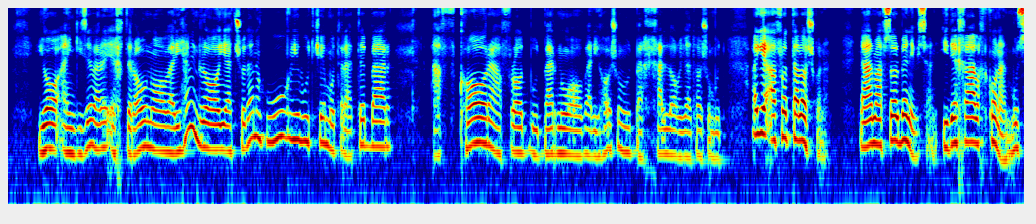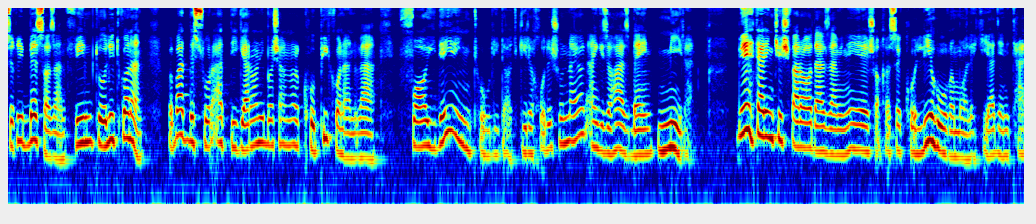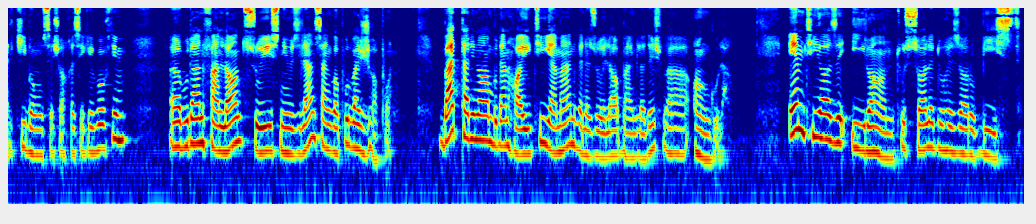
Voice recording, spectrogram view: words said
یا انگیزه برای اختراع و نوآوری. همین رعایت شدن حقوقی بود که مترتب بر افکار افراد بود بر نوآوری هاشون بود بر خلاقیت هاشون بود. اگه افراد تلاش کنن نرم افزار بنویسن ایده خلق کنن موسیقی بسازن فیلم تولید کنن و بعد به سرعت دیگرانی باشن اونا رو کپی کنن و فایده این تولیدات گیر خودشون نیاد انگیزه ها از بین میرن. بهترین کشورها در زمینه شاخص کلی حقوق مالکیت یعنی ترکیب اون سه شاخصی که گفتیم بودن فنلاند، سوئیس، نیوزیلند، سنگاپور و ژاپن. بدترین هم بودن هایتی، یمن، ونزوئلا، بنگلادش و آنگولا. امتیاز ایران تو سال 2020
